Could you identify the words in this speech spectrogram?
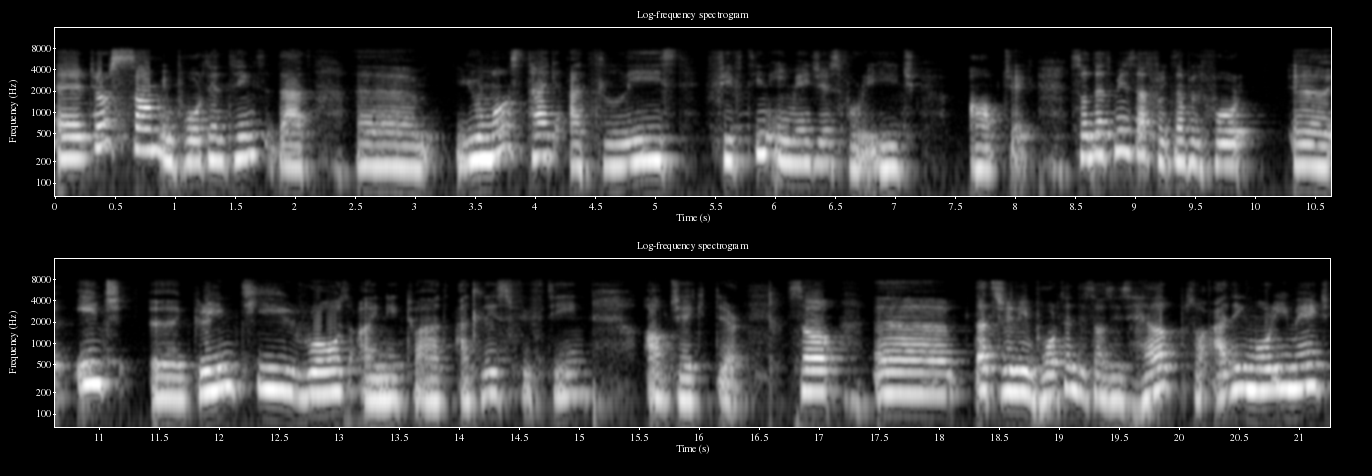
Uh, there are some important things that um, you must tag at least 15 images for each object. So that means that for example for uh, each uh, green tea rose I need to add at least 15 object there. So uh, that's really important. This does help? So adding more image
